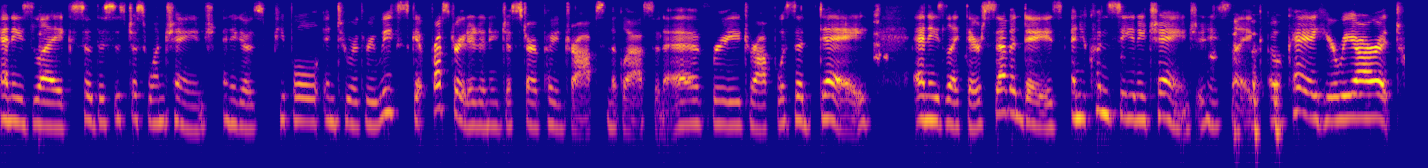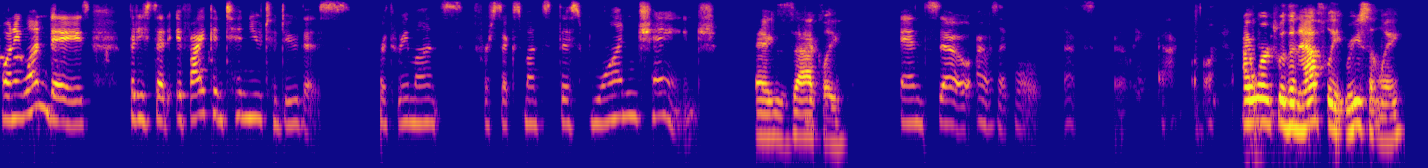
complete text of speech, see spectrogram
and he's like so this is just one change and he goes people in two or three weeks get frustrated and he just started putting drops in the glass and every drop was a day and he's like there's seven days and you couldn't see any change and he's like okay here we are at 21 days but he said, if I continue to do this for three months, for six months, this one change. Exactly And so I was like, well, that's really impactful. I worked with an athlete recently,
